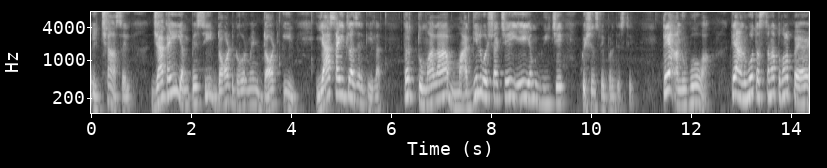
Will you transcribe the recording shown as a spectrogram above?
इच्छा असेल. ज्या काही M P S C dot government dot in या साईटला जर गेलात तर तुम्हाला मागील वर्षाचे ए एम व्हीचे क्वेश्चन्स पेपर दिसतील. ते अनुभवा. ते अनुभवत असताना तुम्हाला पॅ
